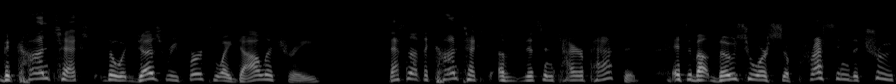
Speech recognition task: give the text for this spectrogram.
The context, though it does refer to idolatry, that's not the context of this entire passage. It's about those who are suppressing the truth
